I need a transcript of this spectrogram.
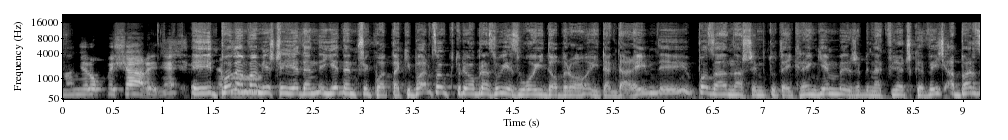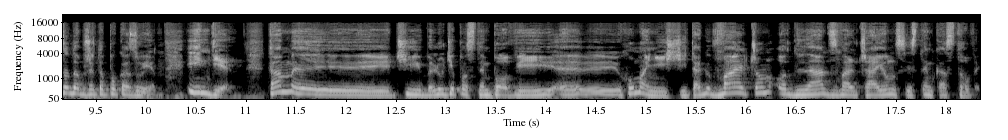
no nie róbmy siary, nie? Y, Podam wam jeszcze jeden, jeden przykład taki bardzo, który obrazuje zło i dobro i tak dalej, y, poza naszym tutaj kręgiem, żeby na chwileczkę wyjść, a bardzo dobrze to pokazuje. Indie. Tam y, ci ludzie postępowi, y, humaniści, tak, walczą od lat, zwalczają system kastowy.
